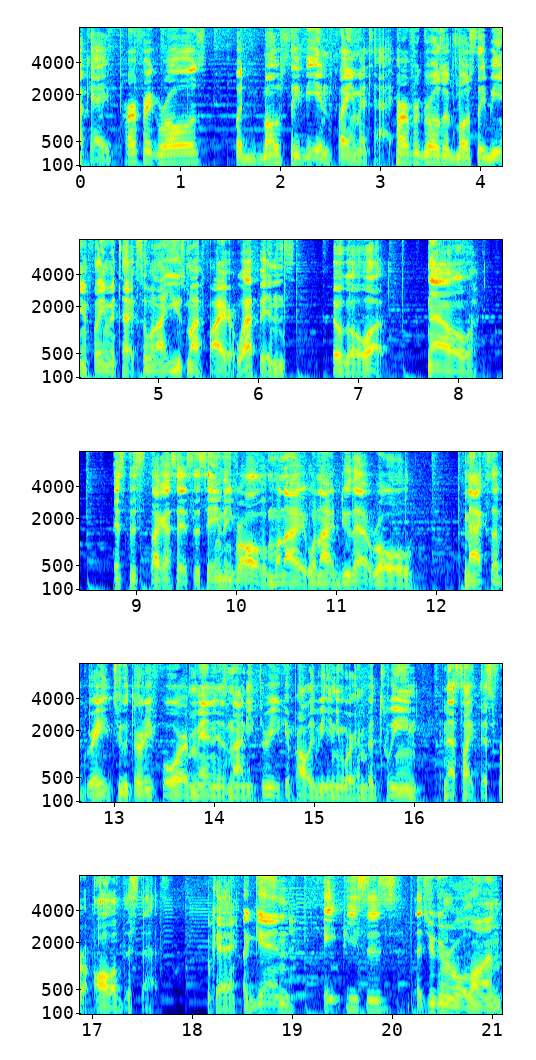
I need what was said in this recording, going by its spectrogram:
okay? Perfect rolls would mostly be in flame attack. Perfect rolls would mostly be in flame attack. So when I use my fire weapons, they'll go up. Now, it's this like I said, it's the same thing for all of them. When I when I do that roll, max upgrade 234, min is 93. It could probably be anywhere in between. And that's like this for all of the stats. Okay. Again, eight pieces that you can roll on.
